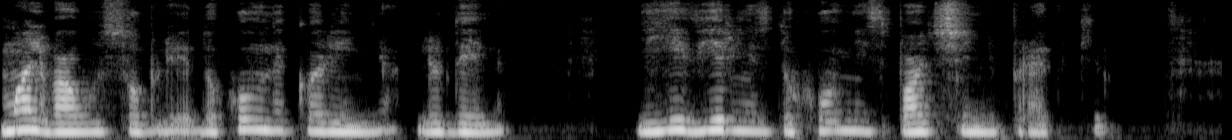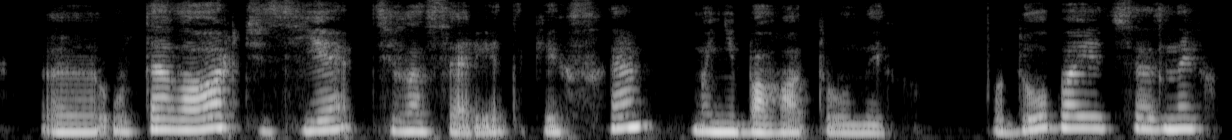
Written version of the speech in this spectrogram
Мальва уособлює духовне коріння людини, її вірність духовній спадщині предків. Е, У Tela Artis є ціла серія таких схем. Мені багато у них подобається з них.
